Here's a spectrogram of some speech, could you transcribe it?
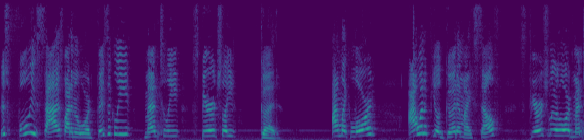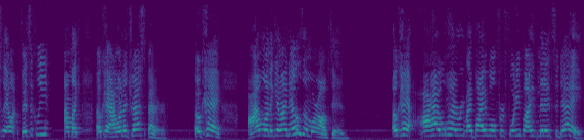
just fully satisfied in the Lord, physically, mentally, spiritually, good. I'm like, Lord, I want to feel good in myself, spiritually, Lord, mentally, I want physically. I'm like, okay, I want to dress better. Okay, I want to get my nails done more often. Okay, I want to read my Bible for 45 minutes a day.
